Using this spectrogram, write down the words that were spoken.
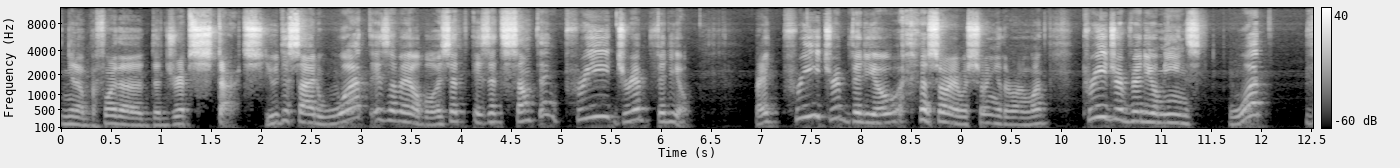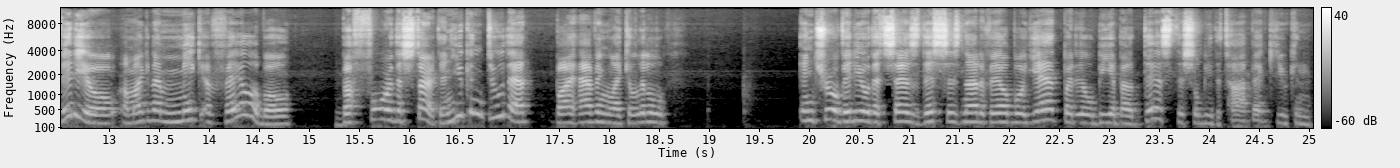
you know before the the drip starts you decide what is available. Is it is it something? Pre-drip video right? Pre-drip video sorry I was showing you the wrong one. Pre-drip video means what video am I going to make available before the start? And you can do that by having like a little intro video that says this is not available yet but it'll be about this. This will be the topic. You can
